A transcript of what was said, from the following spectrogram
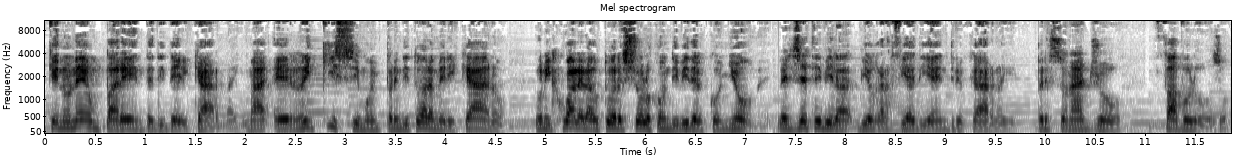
che non è un parente di Dale Carnegie, ma è il ricchissimo imprenditore americano con il quale l'autore solo condivide il cognome. Leggetevi la biografia di Andrew Carnegie, personaggio favoloso.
